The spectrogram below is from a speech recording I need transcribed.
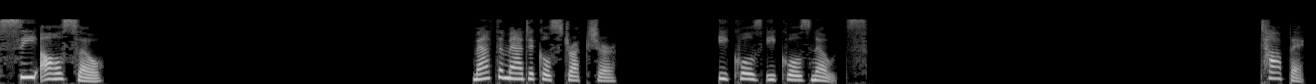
See also. Mathematical structure. Equals equals notes Topic.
